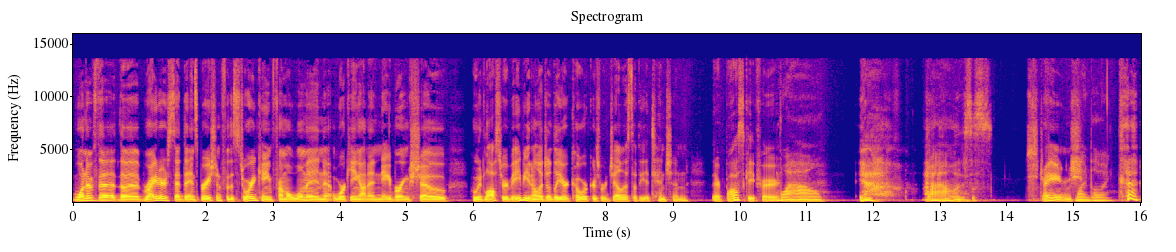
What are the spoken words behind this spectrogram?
one of the the writers said the inspiration for the story came from a woman working on a neighboring show who had lost her baby and allegedly her coworkers were jealous of the attention their boss gave her Wow, yeah wow this is strange mind blowing.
